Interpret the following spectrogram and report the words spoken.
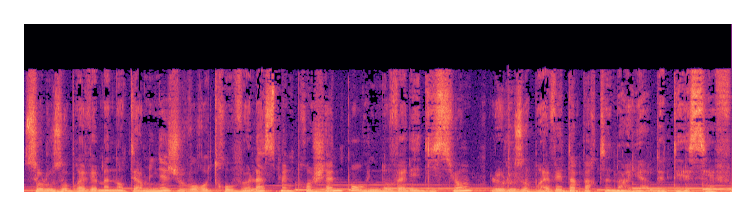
Ce Louzo Brève est maintenant terminé. Je vous retrouve la semaine prochaine pour une nouvelle édition. Le Louzo Brève est un partenariat de TSF.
